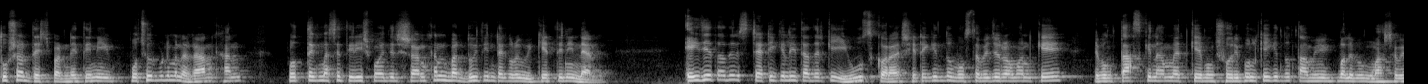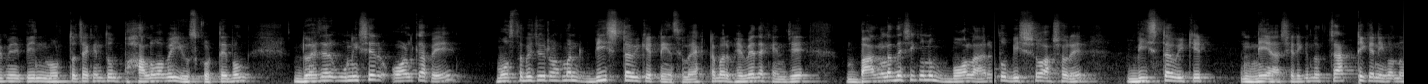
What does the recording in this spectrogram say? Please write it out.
তুষার দেশপান্ডে তিনি প্রচুর পরিমাণে রান খান। প্রত্যেক ম্যাচে তিরিশ পঁয়ত্রিশ রান খান বা দুই তিনটা করে উইকেট তিনি নেন। এই যে তাদের স্ট্র্যাটিক্যালি তাদেরকে ইউজ করা, সেটা কিন্তু মোস্তাফিজুর রহমানকে এবং তাসকিন আহমেদকে এবং শরীফুলকে কিন্তু তামিম ইকবাল এবং মাশরাফি বিন মোর্তজা কিন্তু ভালোভাবে ইউজ করতে এবং দু হাজার উনিশের ওয়ার্ল্ড কাপে মোস্তাফিজুর রহমান বিশটা উইকেট নিয়েছিল। একটাবার ভেবে দেখেন যে বাংলাদেশি কোনো বলার তো বিশ্ব আসরে বিশটা উইকেট নেয়া, সেটা কিন্তু চারটিখানি কোনো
